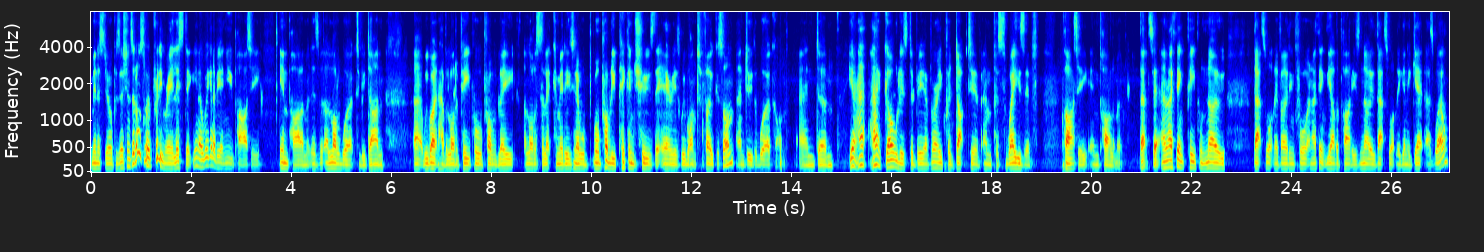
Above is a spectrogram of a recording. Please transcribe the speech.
ministerial positions, and also we're pretty realistic. You know, we're going to be a new party in Parliament. There's a lot of work to be done. Uh, we won't have a lot of people, probably a lot of select committees. You know, we'll, we'll probably pick and choose the areas we want to focus on and do the work on. And um, you know, our, our goal is to be a very productive and persuasive party in Parliament. That's it. And I think people know that's what they're voting for, and I think the other parties know that's what they're going to get as well.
